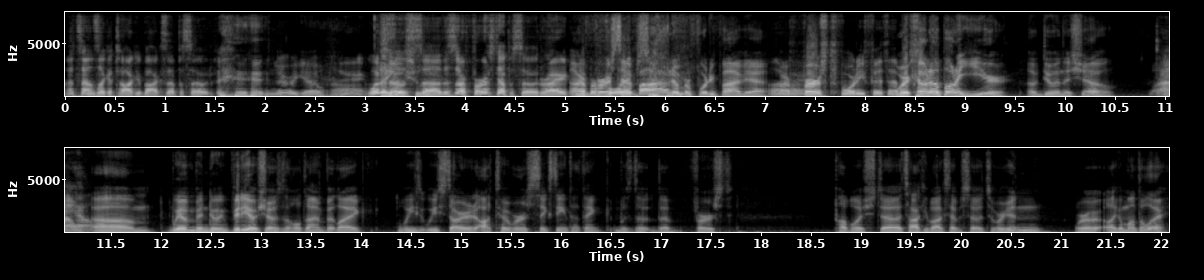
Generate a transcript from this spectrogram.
That sounds like a Talkie Box episode. There we go. All right. What is So- this? Uh, this is our first episode, right? Our Number first 45? episode, number forty-five. Yeah. All Our right. first 45th episode. We're coming up on a year of doing the show. Damn. Um, we haven't been doing video shows the whole time, but like we we started October sixteenth, I think, was the the first published uh, Talkie Box episode. So we're getting we're like a month away.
